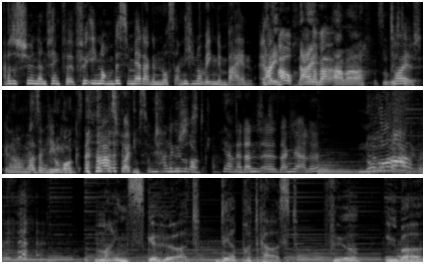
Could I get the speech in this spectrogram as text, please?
Aber das ist schön, dann fängt für für ihn noch ein bisschen mehr der Genuss an. Nicht nur wegen dem Wein. Also nein, auch. nein, aber, aber, so toll. richtig, genau. Also Norok. Ah, es freut mich so. Tolle. Geschichte. Ja. Na dann äh, sagen wir alle. Norok! Mainz gehört. Der Podcast für, über,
